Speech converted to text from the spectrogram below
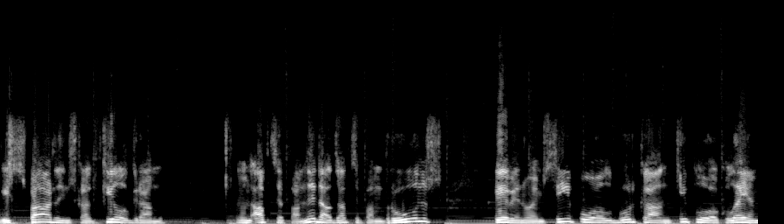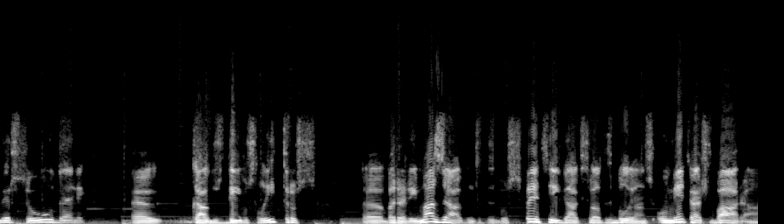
visus pārniņus, kādu kilogramu, un apcepam. Nedaudz apcepam brūnus, pievienojam sīpolu, burkānu, ķiploku, lejam virsū ūdeni, kādus divus litrus, eh, var arī mazāk, un tas būs spēcīgāks, vēl tas buļļons, un vienkārši vārā.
